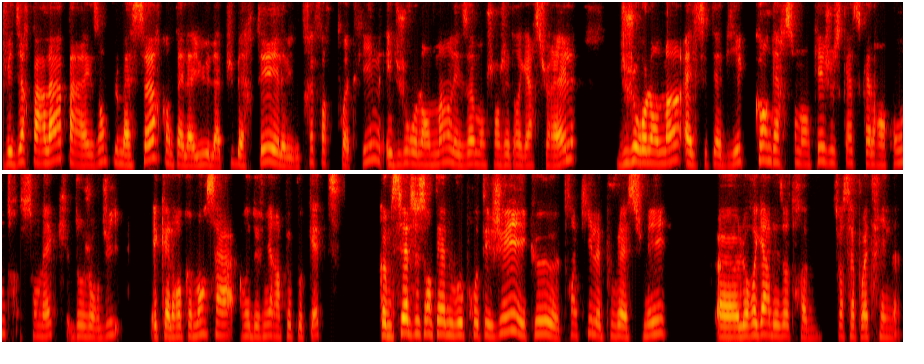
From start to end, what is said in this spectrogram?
Je vais dire par là, par exemple, ma sœur, quand elle a eu la puberté, elle avait une très forte poitrine et du jour au lendemain, les hommes ont changé de regard sur elle. Du jour au lendemain, elle s'est habillée quand garçon manqué jusqu'à ce qu'elle rencontre son mec d'aujourd'hui et qu'elle recommence à redevenir un peu coquette, comme si elle se sentait à nouveau protégée et que euh, tranquille, elle pouvait assumer euh, le regard des autres hommes sur sa poitrine.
